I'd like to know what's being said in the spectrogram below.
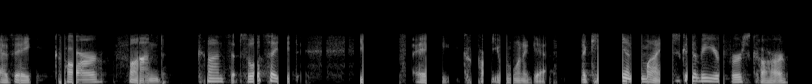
as a car fund concept. So let's say you have a car you want to get. Now, keep in mind, this is going to be your first car,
